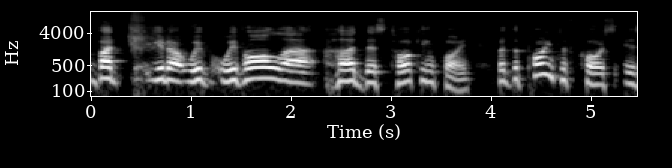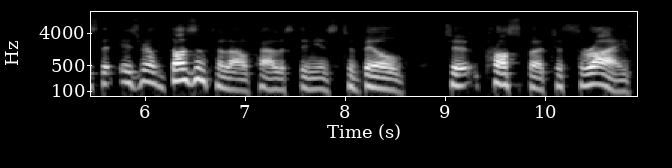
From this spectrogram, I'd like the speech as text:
but you know we've we've all uh, heard this talking point but the point of course is that israel doesn't allow palestinians to build to prosper to thrive.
